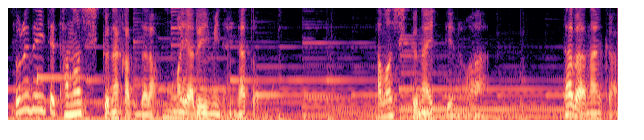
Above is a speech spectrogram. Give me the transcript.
それでいて楽しくなかったらほんまやる意味ないなと思う。楽しくないっていうのはただなんか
